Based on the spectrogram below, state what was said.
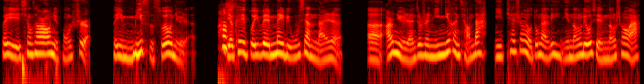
可以性骚扰女同事，可以迷死所有女人，也可以做一位魅力无限的男人。呃，而女人就是你，你很强大，你天生有钝感力，你能流血，你能生娃，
